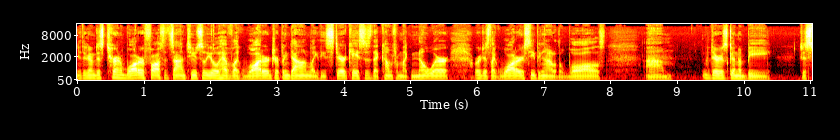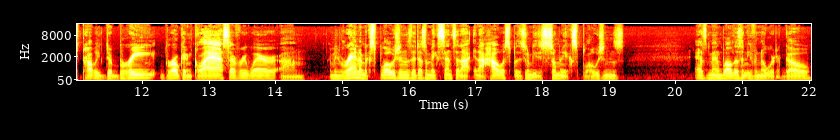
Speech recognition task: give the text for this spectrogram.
They're gonna just turn water faucets on too, so you'll have like water dripping down like these staircases that come from like nowhere, or just like water seeping out of the walls. Um, there's gonna be just probably debris, broken glass everywhere. Um, I mean, random explosions that doesn't make sense in a in a house, but there's gonna be just so many explosions. As Manuel doesn't even know where to go,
